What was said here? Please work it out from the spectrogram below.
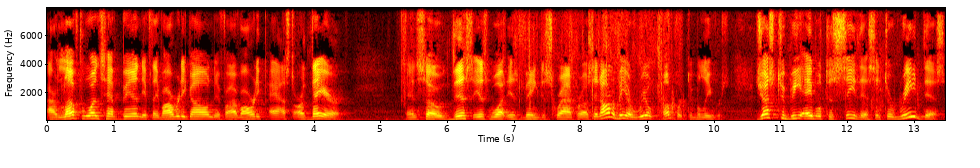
our loved ones have been, if they've already gone, if I've already passed, are there. And so this is what is being described for us. It ought to be a real comfort to believers just to be able to see this and to read this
